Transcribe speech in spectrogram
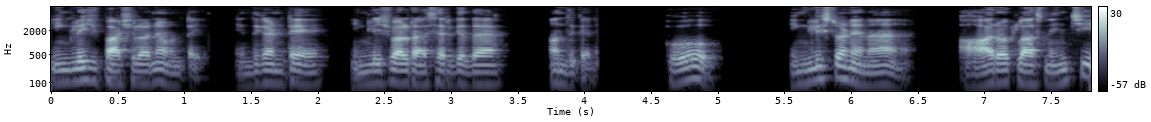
ఇంగ్లీష్ భాషలోనే ఉంటాయి. ఎందుకంటే ఇంగ్లీష్ వాళ్ళు రాశారు కదా! అందుకని. ఓ! ఇంగ్లీష్లోనేనా? ఆరో క్లాస్ నుంచి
